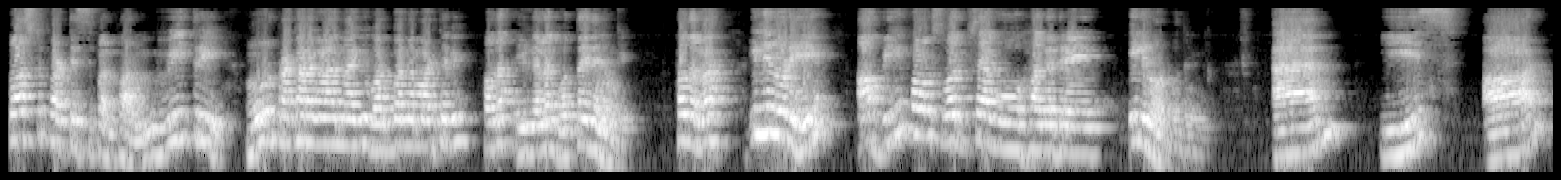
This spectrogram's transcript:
past participle form V three ಮೂರು ಪ್ರಕಾರಗಳನ್ನಾಗಿ ವರ್ಬ್ ಅನ್ನ ಮಾಡ್ತೇವೆ. ಹೌದಾ? ಈಗೆಲ್ಲ ಇದೆ ನಮ್ಗೆ. ಹೌದಲ್ವಾ? ಇಲ್ಲಿ ನೋಡಿ, ಆ ಬಿ ಫಾರ್ಮ್ಸ್ ವರ್ಬ್ಸ್ ಯಾವು ಹಾಗಾದ್ರೆ, ಇಲ್ಲಿ ನೋಡ್ಬೋದು ನಿಮ್ಗೆ. Am is are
